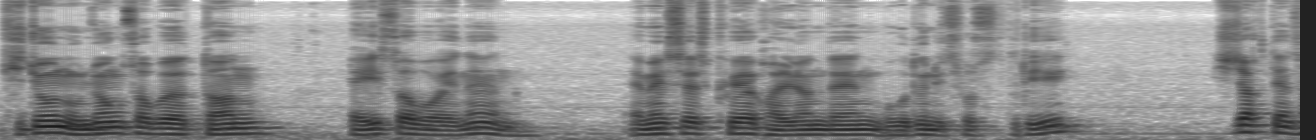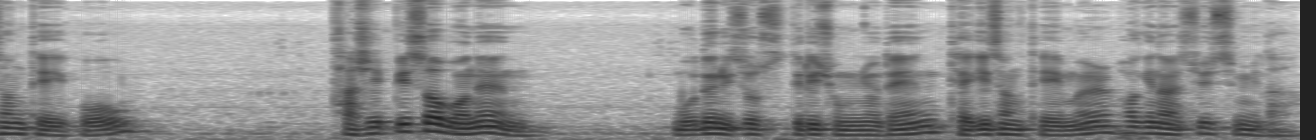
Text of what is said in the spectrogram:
기존 운영 서버였던 A 서버에는 MS SQL에 관련된 모든 리소스들이 시작된 상태이고 다시 B 서버는 모든 리소스들이 종료된 대기 상태임을 확인할 수 있습니다.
